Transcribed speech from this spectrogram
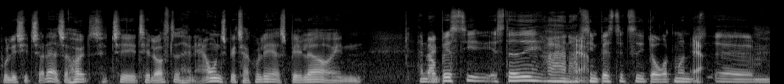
Pulisic, så er det altså højt til, til loftet. Han er jo en spektakulær spiller og en... Han var bedst i, stadig har han haft ja. sin bedste tid i Dortmund. Ja. Øhm,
